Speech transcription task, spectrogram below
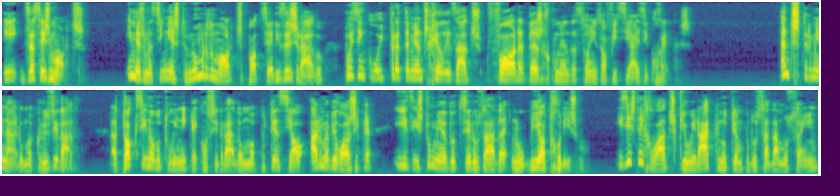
e 16 mortes. E mesmo assim, este número de mortes pode ser exagerado, pois inclui tratamentos realizados fora das recomendações oficiais e corretas. Antes de terminar, uma curiosidade. A toxina botulínica é considerada uma potencial arma biológica e existe o medo de ser usada no bioterrorismo. Existem relatos que o Iraque, no tempo do Saddam Hussein,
